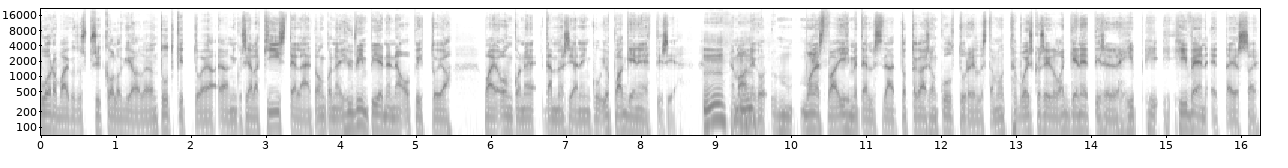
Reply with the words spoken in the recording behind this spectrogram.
vuorovaikutuspsykologioille on tutkittu ja, ja niin kuin siellä kiistellään, että onko ne hyvin pienenä opittuja vai onko ne tämmöisiä niin kuin jopa geneettisiä. Mm, ja mä oon mm. niin monesti vaan ihmetellyt sitä, että totta kai se on kulttuurillista, mutta voisiko siinä olla geneettisen hi, hi, hiven, että jossain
